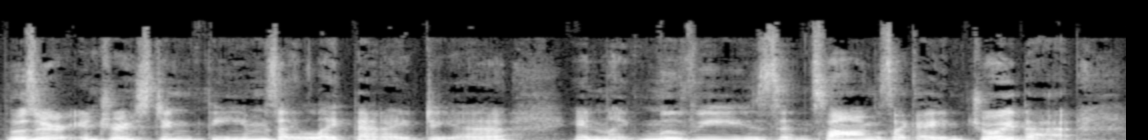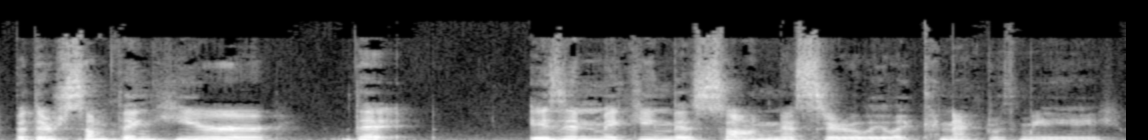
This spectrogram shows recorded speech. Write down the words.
those are interesting themes. I like that idea in like movies and songs. Like i enjoy that. But there's something here that isn't making this song necessarily like connect with me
